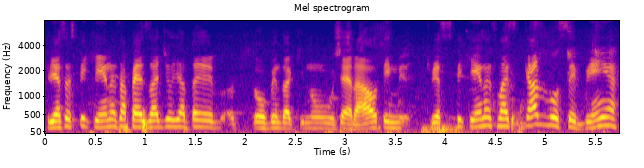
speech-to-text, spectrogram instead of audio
crianças pequenas, apesar de eu já estou vendo aqui no geral, tem crianças pequenas, mas caso você venha,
